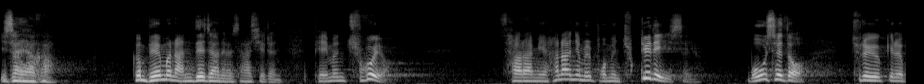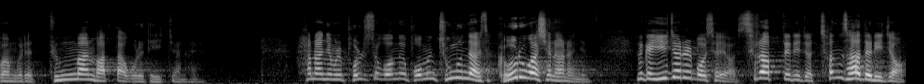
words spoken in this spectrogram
이사야가. 그럼 뵈면 안 되잖아요, 사실은. 뵈면 죽어요. 사람이 하나님을 보면 죽게 돼 있어요. 모세도 출애굽기를 보면 그래 등만 봤다고 그래 돼 있잖아요. 하나님을 볼 수가 없는 보면 죽는다 해서 거룩하신 하나님. 그러니까 이절을 보세요. 스랍들이죠. 천사들이죠.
